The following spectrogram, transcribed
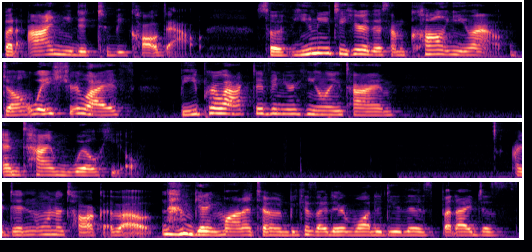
but I needed to be called out. So if you need to hear this, I'm calling you out. Don't waste your life. Be proactive in your healing time, and time will heal. I didn't want to talk about I'm getting monotone because I didn't want to do this, but I just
